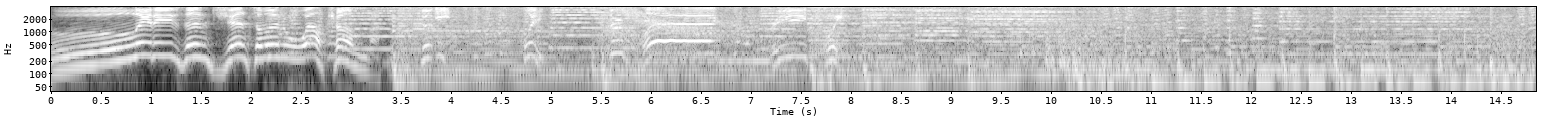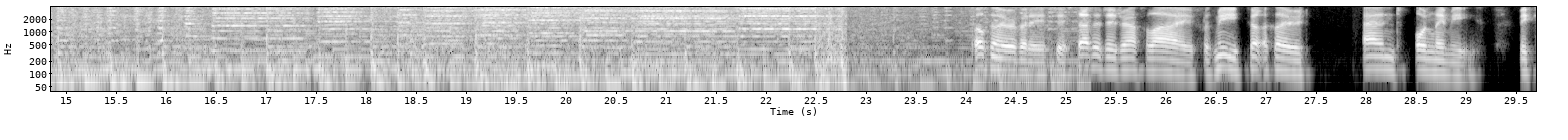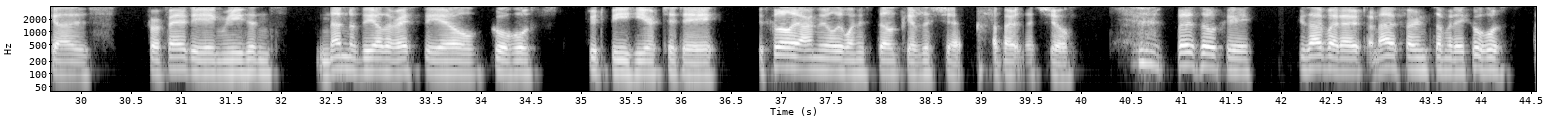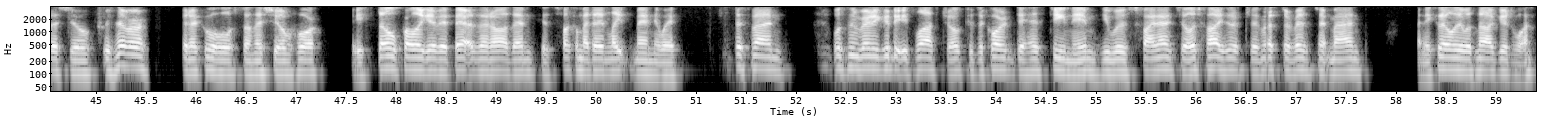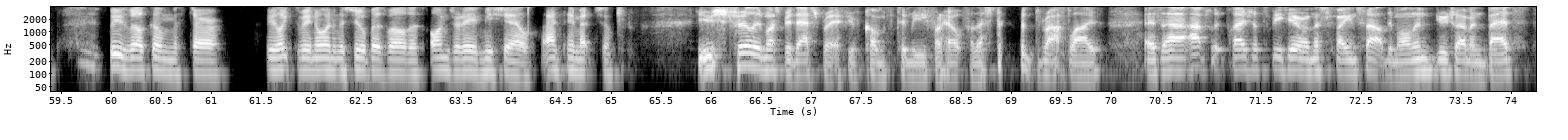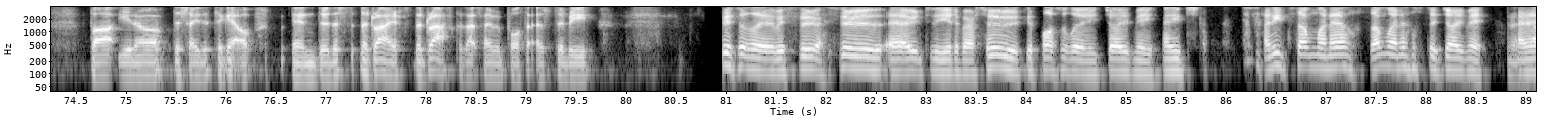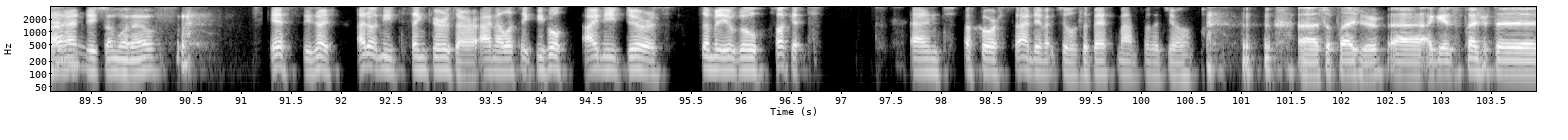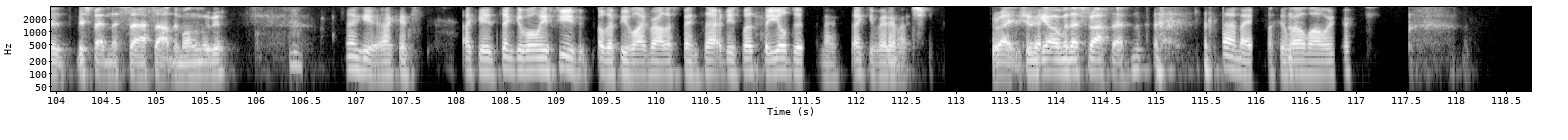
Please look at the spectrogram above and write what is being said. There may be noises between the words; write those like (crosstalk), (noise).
Ladies and gentlemen, welcome to Eat, Sleep, Suplex, Retweet. Welcome everybody to Saturday Draft Live with me, Phil McLeod, and only me, because for varying reasons, none of the other SDL co-hosts could be here today. Because clearly I'm the only one who still gives a shit about this show. (laughs) But it's okay, because I went out and I found somebody co-host this show. We've never been a co-host on this show before. He's still probably going to be better than all of them, because fuck him, I didn't like them anyway. This man wasn't very good at his last job because, according to his team name, he was financial advisor to Mr. Vince McMahon, and he clearly was not a good one. Please welcome Mr. who likes to be known in the showbiz world as Andre Michel, Anthony Mitchell. You truly must be desperate if you've come to me for help for this (laughs) draft live. It's an absolute pleasure to be here on this fine Saturday morning. Usually I'm in bed, but you know, decided to get up and do this the drive, the draft, because that's how important it is to be Basically, we threw threw out into the universe. Who could possibly join me? I need, I need someone else, someone else to join me. And then Ah, Andy- someone else. (laughs) Yes, he's right. I don't need thinkers or analytic people. I need doers. Somebody who'll go, fuck it. And of course, Andy Mitchell is the best man for the job. (laughs) uh, it's a pleasure. Uh, again, it's a pleasure to be spending this uh, Saturday morning with you. Thank you. I can I could think of only a few other people I'd rather spend Saturdays with, but you'll do it now. Thank you very much. Right, should we get on with this draft then? (laughs) I might fucking well while we're here.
